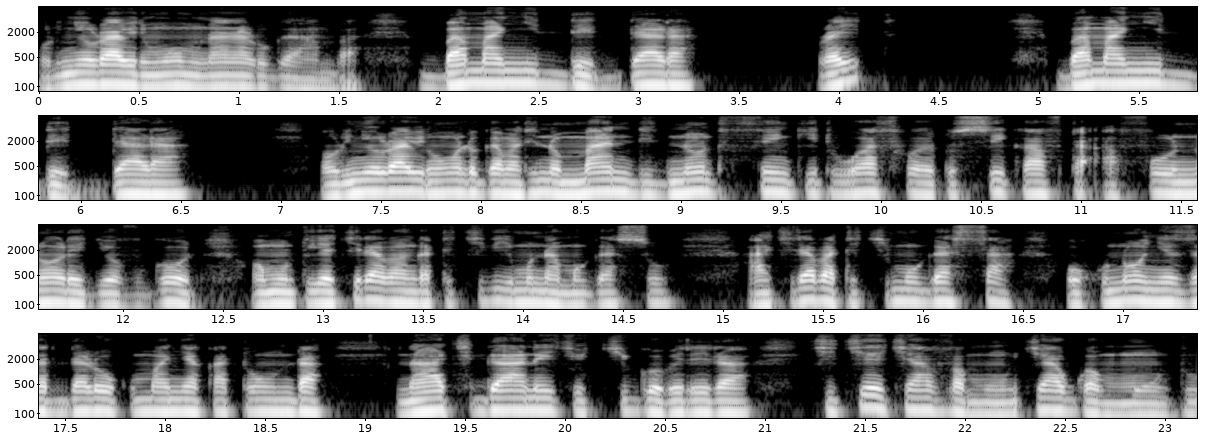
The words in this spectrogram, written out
Olunya olwabiri mu omunaana lugamba bamanyidde ddala right bamanyidde ddala. Olunya olwabiri mu lugamba nti no man did not think it worthwhile to seek after a full knowledge of god. Omuntu yakiraba nga tekiriimu na mugaso akiraba tekimugasa okunoonyeza ddala okumanya katonda n'akigaana ekyo kigoberera. Kiki ekyava mu kyagwa mu muntu?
